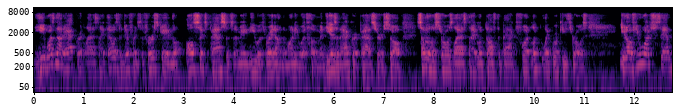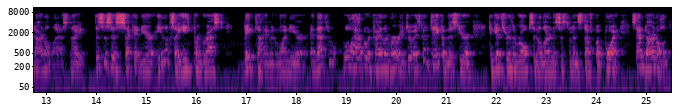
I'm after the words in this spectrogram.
he was not accurate last night. That was the difference. The first game, all six passes. I mean, he was right on the money with them, and he is an accurate passer. So some of those throws last night looked off the back foot, looked like rookie throws. You know, if you watch Sam Darnold last night, this is his second year. He looks like he's progressed big time in one year. And that's what will happen with Kyler Murray, too. It's going to take him this year to get through the ropes and to learn the system and stuff. But boy, Sam Darnold,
